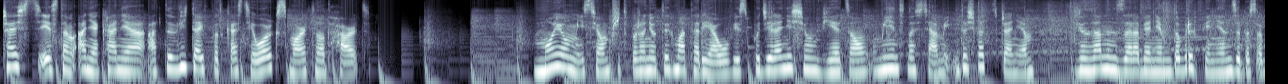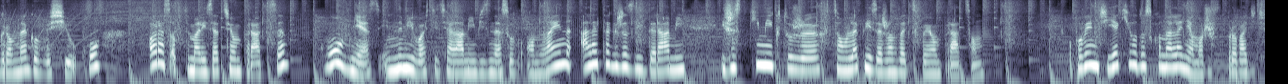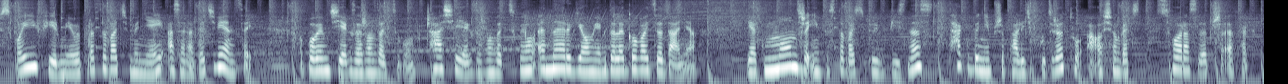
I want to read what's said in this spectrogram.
Cześć, jestem Ania Kania, a ty witaj w podcaście Work Smart Not Hard. Moją misją przy tworzeniu tych materiałów jest podzielenie się wiedzą, umiejętnościami i doświadczeniem związanym z zarabianiem dobrych pieniędzy bez ogromnego wysiłku oraz optymalizacją pracy, głównie z innymi właścicielami biznesów online, ale także z liderami i wszystkimi, którzy chcą lepiej zarządzać swoją pracą. Opowiem Ci, jakie udoskonalenia możesz wprowadzić w swojej firmie, by pracować mniej, a zarabiać więcej. Opowiem Ci, jak zarządzać sobą w czasie, jak zarządzać swoją energią, jak delegować zadania, jak mądrze inwestować w swój biznes, tak by nie przepalić budżetu, a osiągać coraz lepsze efekty.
